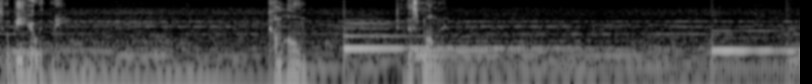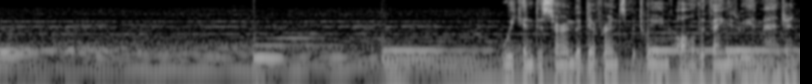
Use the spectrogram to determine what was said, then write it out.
So be here with me. Come home to this moment. We can discern the difference between all the things we imagine,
